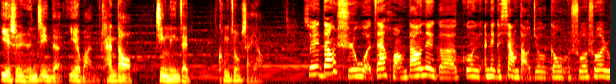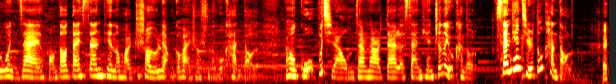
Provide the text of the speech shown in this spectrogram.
夜深人静的夜晚看到精灵在空中闪耀。所以当时我在黄刀那个公那个向导就跟我们说说，如果你在黄刀待三天的话，至少有两个晚上是能够看到的。然后果不其然，我们在那儿待了三天，真的有看到了，三天其实都看到了。哎，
